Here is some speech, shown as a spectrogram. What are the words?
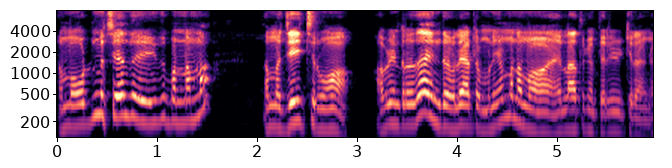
நம்ம ஒன்று சேர்ந்து இது பண்ணோம்னா நம்ம ஜெயிச்சிருவோம் அப்படின்றத இந்த விளையாட்டு மூலியமாக நம்ம எல்லாத்துக்கும் தெரிவிக்கிறாங்க.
